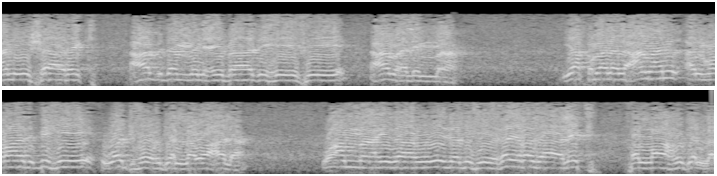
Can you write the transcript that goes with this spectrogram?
أن يشارك عبدا من عباده في عمل ما. يقبل العمل المراد به وجهه جل وعلا. وأما إذا اريد به غير ذلك فالله جل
